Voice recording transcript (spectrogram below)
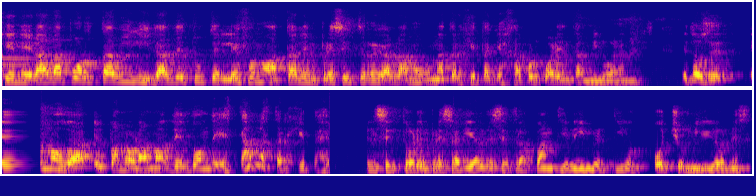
Genera la portabilidad de tu teléfono a tal empresa y te regalamos una tarjeta que ajá por 40 mil guaraníes. Entonces, eso nos da el panorama de dónde están las tarjetas. El sector empresarial de Cetrapan tiene invertidos 8 millones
